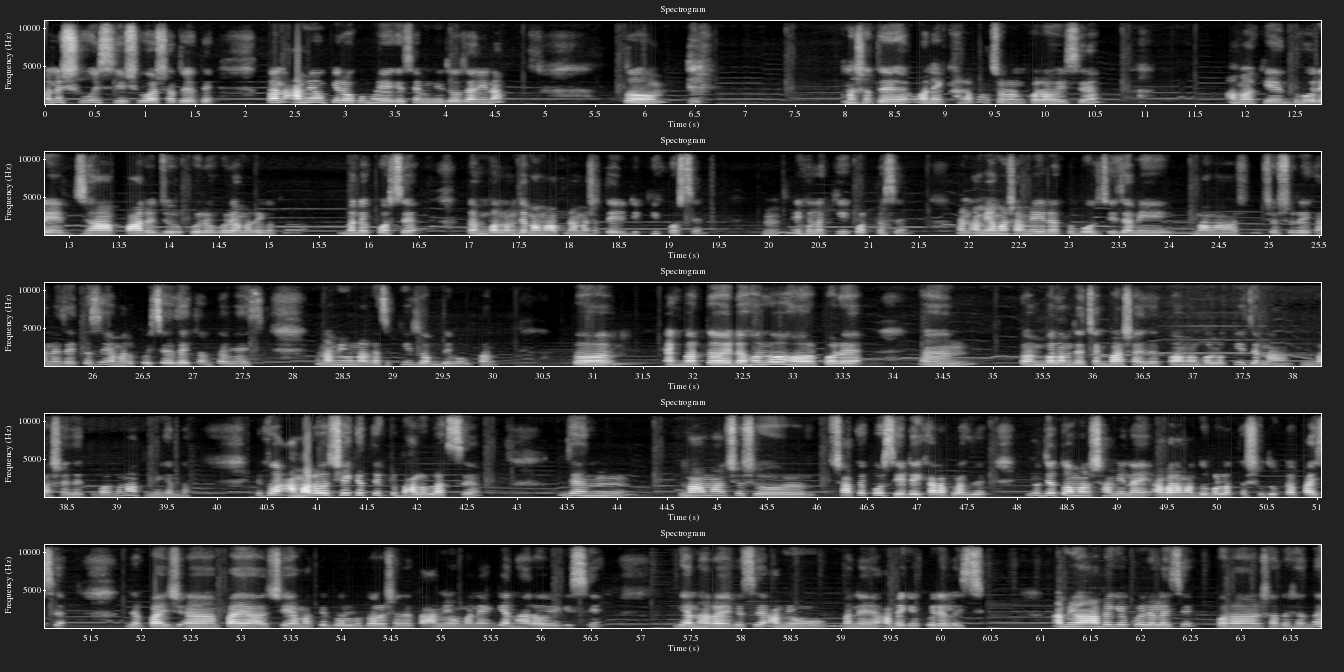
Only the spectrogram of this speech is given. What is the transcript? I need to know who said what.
Speaker 1: মানে শুয়েছি, শুয়ার সাথে সাথে। তখন আমিও কীরকম হয়ে গেছি আমি নিজেও জানি না। তো আমার সাথে অনেক খারাপ আচরণ করা হয়েছে। আমাকে ধরে যা পারে জোর করে করে আমার এই মানে করছে। তো আমি বললাম যে, মামা, আপনি আমার সাথে এটি কি করছেন? হুম, এগুলা কি করতেছে আমি আমার স্বামীরা বলছি যে আমি মামা শ্বশুর এখানে যাইতেছি, আমার কইসে যাইতাম, তো আমি আইসি আমি ওনার কাছে কি জব দেব? কারণ তো একবার তো এটা হলো, হওয়ার পরে তো আমি বললাম যে আচ্ছা আমি বাসায় যাই। তো আমার বলল কি যে, না, তুমি বাসায় যাইতে পারবে না, তুমি কেন কিন্তু আমারও সেই ক্ষেত্রে একটু ভালো লাগছে যে মা মা শ্বশুর সাথে করছি, এটাই খারাপ লাগছে। কিন্তু যেহেতু আমার স্বামী নাই, আবার আমার দুর্বলতার সুযোগটা পাইছে, যে পায়া সে আমাকে ধরলো ধরার সাথে, তা আমিও মানে জ্ঞান হারা হয়ে গেছি। জ্ঞান হারা হয়ে গেছে, আমিও মানে আবেগে করে লাইছি। আমিও আবেগে করে লাইছি, করার সাথে সাথে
